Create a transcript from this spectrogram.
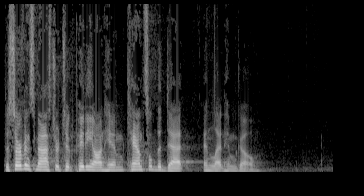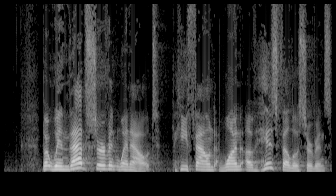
The servant's master took pity on him, canceled the debt, and let him go. But when that servant went out, he found one of his fellow servants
